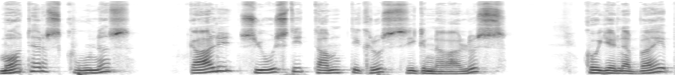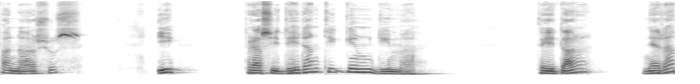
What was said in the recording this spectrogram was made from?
moters kūnas gali siūsti tam tikrus signalus, kurie labai panašus į prasidedantį gimdymą. Tai dar nėra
